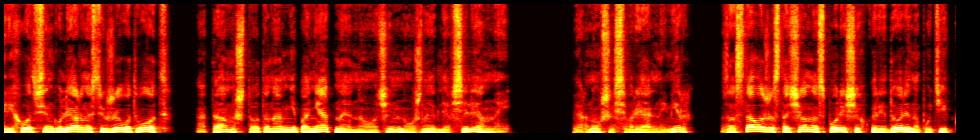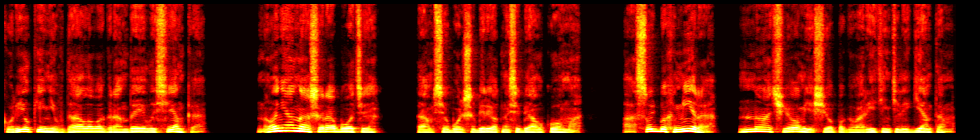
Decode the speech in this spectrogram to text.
Переход в сингулярность уже вот-вот, а там что-то нам непонятное, но очень нужное для Вселенной. Вернувшись в реальный мир, застал ожесточенно спорящих в коридоре на пути к курилке Невдалова, Гранде и Лысенко. Но не о нашей работе. Там все больше берет на себя Алкома. А о судьбах мира. Но о чем еще поговорить интеллигентам?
